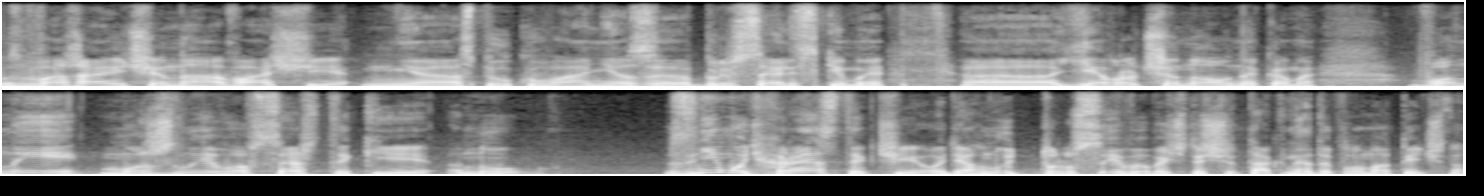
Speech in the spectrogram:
Зважаючи на ваші е, спілкування з брюссельськими е, єврочиновниками, вони можливо все ж таки ну. Знімуть хрестик чи одягнуть труси, вибачте, що так не дипломатично.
